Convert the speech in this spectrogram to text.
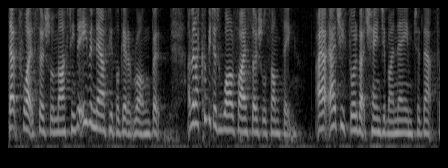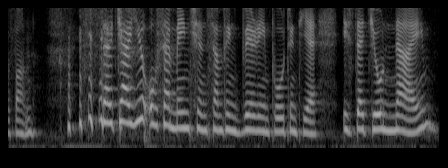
that's why it's social marketing. But even now, people get it wrong. But I mean, I could be just wildfire social something. I I actually thought about changing my name to that for fun. So, Joe, you also mentioned something very important here is that your name,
